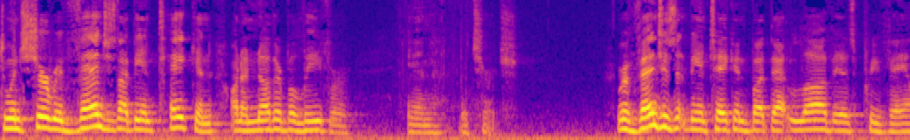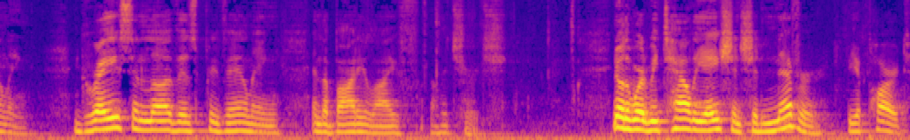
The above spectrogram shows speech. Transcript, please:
to ensure revenge is not being taken on another believer in the church. Revenge isn't being taken, but that love is prevailing. Grace and love is prevailing in the body life of the church. You know, the word retaliation should never be a part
